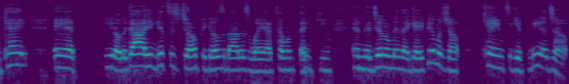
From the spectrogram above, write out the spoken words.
Okay? And you know, the guy he gets his jump, he goes about his way. I tell him thank you. And the gentleman that gave him a jump came to give me a jump.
